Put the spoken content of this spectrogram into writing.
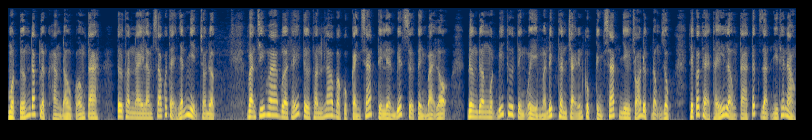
Một tướng đắc lực hàng đầu của ông ta. Từ thuần này làm sao có thể nhẫn nhịn cho được? Vạn trí hoa vừa thấy từ thuần lao vào cục cảnh sát thì liền biết sự tỉnh bại lộ. Đường đường một bí thư tỉnh ủy mà đích thân chạy đến cục cảnh sát như chó được động dục thì có thể thấy là ông ta tức giận như thế nào.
